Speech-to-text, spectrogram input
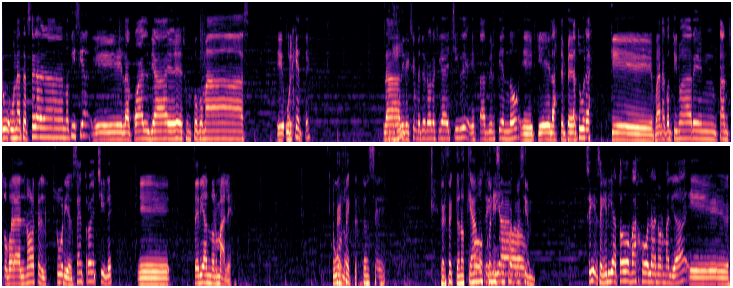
una tercera noticia, eh, la cual ya es un poco más eh, urgente. La. Dirección Meteorológica de Chile está advirtiendo eh, que las temperaturas que van a continuar en tanto para el norte, el sur y el centro de Chile eh, serían normales. Uno. Perfecto, entonces. Perfecto, nos quedamos con esa información. Sí, seguiría todo bajo la normalidad. eh,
